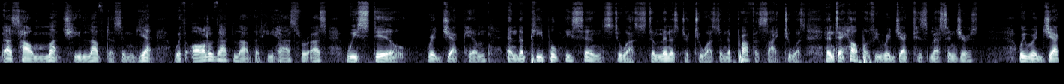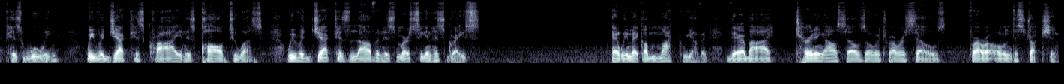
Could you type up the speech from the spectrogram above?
That's how much he loved us. And yet, with all of that love that he has for us, we still reject him and the people he sends to us to minister to us and to prophesy to us and to help us. We reject his messengers. We reject his wooing. We reject his cry and his call to us. We reject his love and his mercy and his grace. And we make a mockery of it, thereby turning ourselves over to ourselves for our own destruction.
